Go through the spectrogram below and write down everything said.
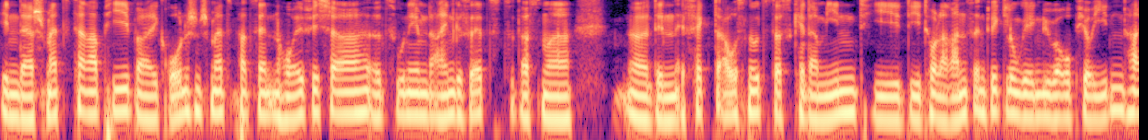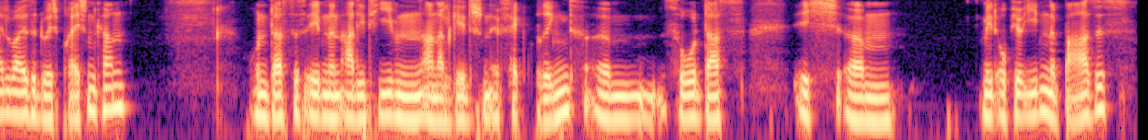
in der Schmerztherapie bei chronischen Schmerzpatienten häufiger äh, zunehmend eingesetzt, dass man äh, den Effekt ausnutzt, dass Ketamin die die Toleranzentwicklung gegenüber Opioiden teilweise durchbrechen kann und dass das eben einen additiven analgetischen Effekt bringt, ähm, so dass ich ähm, mit Opioiden eine Basis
